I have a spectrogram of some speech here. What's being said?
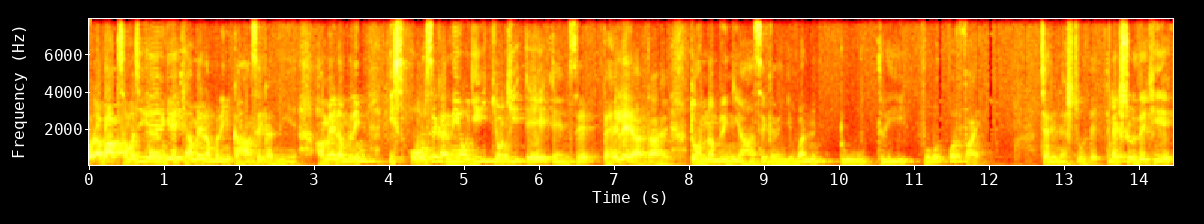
और अब आप समझ ही गए होंगे कि हमें नंबरिंग कहाँ से करनी है। हमें नंबरिंग इस ओर से करनी होगी क्योंकि ए एन से पहले आता है। तो हम नंबरिंग यहाँ से करेंगे। वन टू थ्री फोर और फाइव चलिए नेक्स्ट रूल देखते हैं। नेक्स्ट रूल देखिए।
